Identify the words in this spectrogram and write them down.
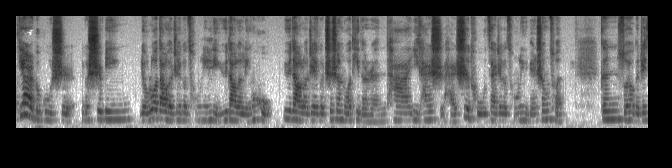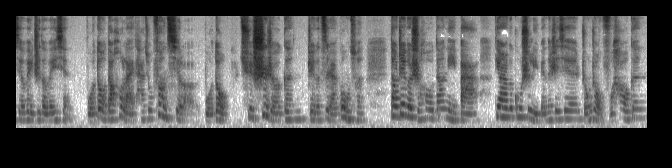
第二个故事，这个士兵流落到了这个丛林里，遇到了灵虎，遇到了这个赤身裸体的人。他一开始还试图在这个丛林里边生存，跟所有的这些未知的危险搏斗，到后来他就放弃了搏斗。去试着跟这个自然共存，到这个时候，当你把第二个故事里边的这些种种符号跟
